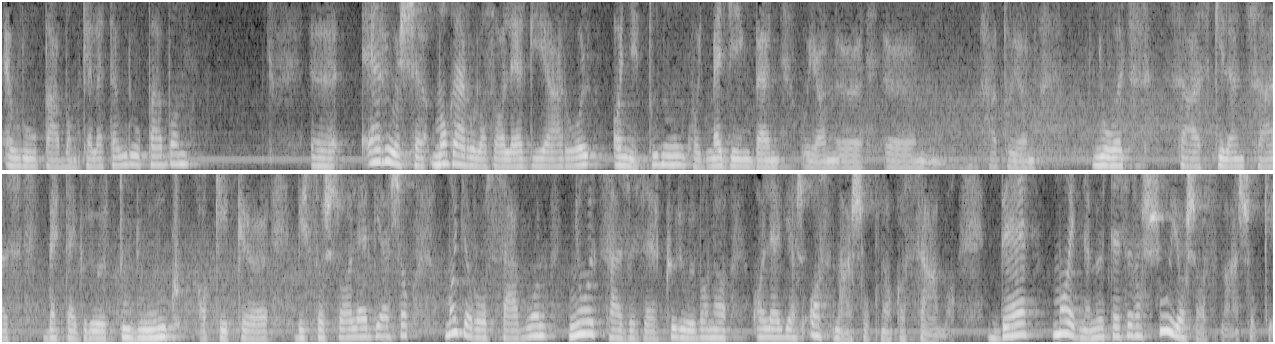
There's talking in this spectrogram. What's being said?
Európában, Kelet-Európában. Erről se, magáról az allergiáról annyit tudunk, hogy megyénkben olyan, hát olyan 800-900 betegről tudunk, akik biztosra allergiások. Magyarországon 800 ezer körül van a allergiás aszmásoknak a száma, de majdnem 5000 a súlyos aszmásoké.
